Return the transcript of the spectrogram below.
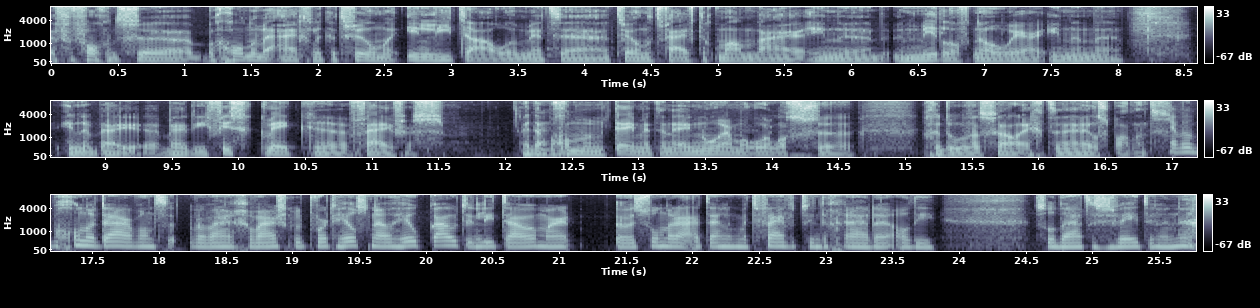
vervolgens uh, begonnen we eigenlijk het filmen in Litouwen met uh, 250 man daar in the middle of nowhere in een, in, bij, bij die viskweekvijvers. En daar begonnen we meteen met een enorme oorlogsgedoe. dat was wel echt heel spannend. Ja, we begonnen daar, want we waren gewaarschuwd. Het wordt heel snel heel koud in Litouwen. Maar we stonden daar uiteindelijk met 25 graden. Al die soldaten zweten hun.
